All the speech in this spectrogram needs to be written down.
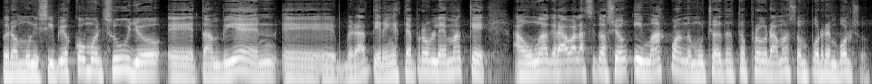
pero municipios como el suyo eh, también, eh, eh, ¿verdad? Tienen este problema que aún agrava la situación y más cuando muchos de estos programas son por reembolso.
